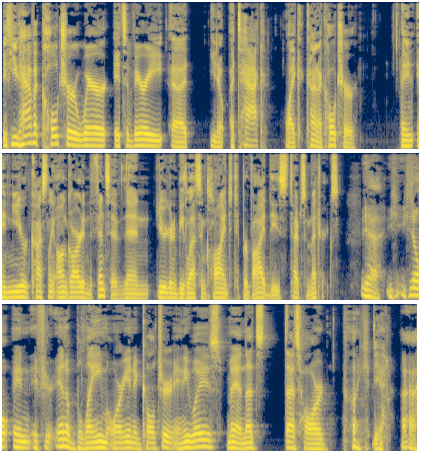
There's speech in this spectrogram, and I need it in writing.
if you have a culture where it's a very uh you know attack like kind of culture and and you're constantly on guard and defensive then you're going to be less inclined to provide these types of metrics Yeah, you know, and if you're in a blame oriented culture, anyways, man, that's that's hard. Like, yeah uh,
